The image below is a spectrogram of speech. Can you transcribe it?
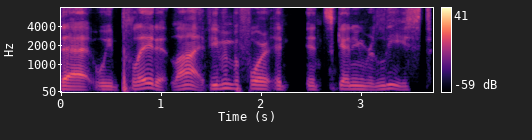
That we played it live, even before it, it's getting released.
